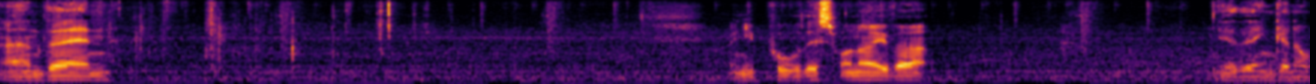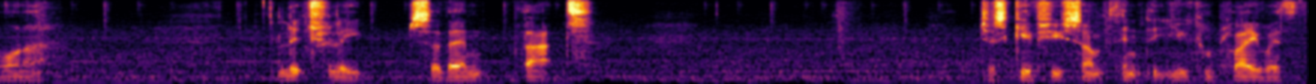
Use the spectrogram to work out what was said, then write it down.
And then when you pull this one over you're then going to want to literally so then that just gives you something that you can play with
